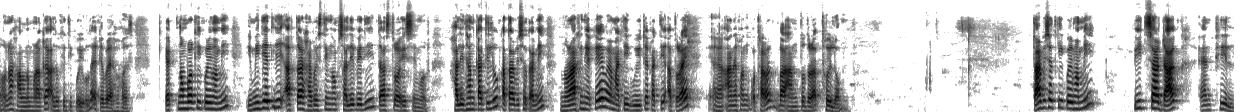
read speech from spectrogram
ধৰণৰ হাল নমৰাকৈ আলু খেতি কৰিবলৈ একেবাৰে সহজ। এক নম্বৰ কি কৰিম আমি immediately after harvesting of sali paddy the straw is remove শালি ধান কাটিলোঁ কটাৰ পিছত আমি নৰাখিনি একেবাৰে মাটিৰ গুৰিতে কাটি আঁতৰাই আন এখন পথাৰত বা আনটো ডৰাত থৈ ল'ম। তাৰপিছত কি কৰিম আমি? Pits are dug and field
